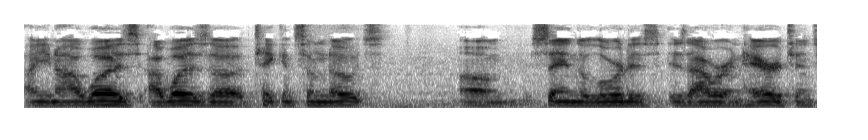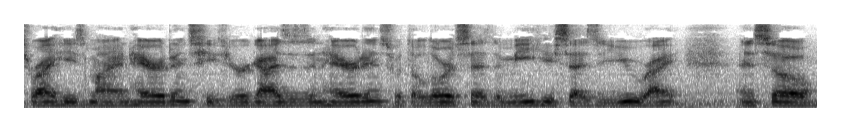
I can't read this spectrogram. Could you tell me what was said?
I, you know I was I was uh, taking some notes, um, saying the Lord is is our inheritance, right? He's my inheritance. He's your guys' inheritance. What the Lord says to me, He says to you, right? And so,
